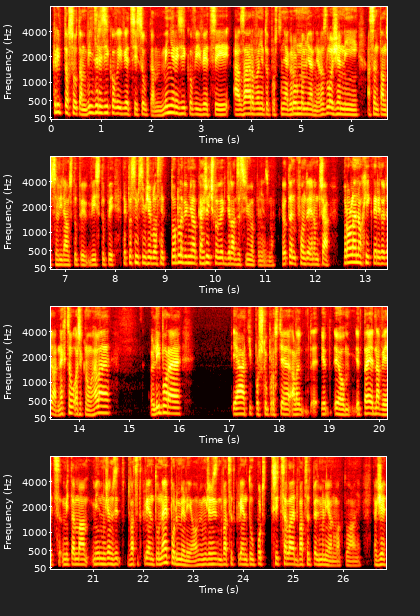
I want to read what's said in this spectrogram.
krypto, jsou tam víc rizikové věci, jsou tam méně rizikové věci a zároveň je to prostě nějak rovnoměrně rozložený a sem tam se hlídám vstupy, výstupy. Tak to si myslím, že vlastně tohle by měl každý člověk dělat se svýma penězma. Jo, ten fond je jenom třeba pro lenochy, který to dělat nechcou a řeknou, hele, Libore, já ti pošlu prostě, ale je, jo, je, to je jedna věc, my tam má, my můžeme vzít 20 klientů ne pod milion, my můžeme vzít 20 klientů pod 3,25 milionů aktuálně. Takže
